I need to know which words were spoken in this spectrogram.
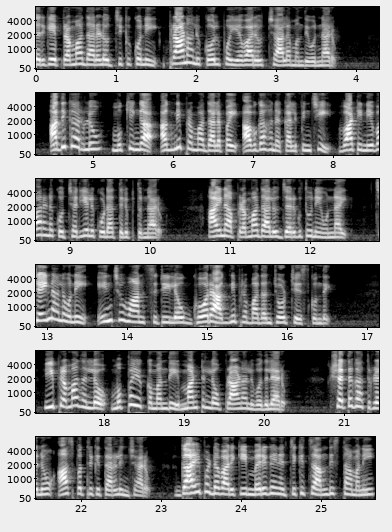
జరిగే ప్రమాదాలలో చిక్కుకొని ప్రాణాలు కోల్పోయేవారు చాలామంది ఉన్నారు. అధికారులు ముఖ్యంగా అగ్ని ప్రమాదాలపై అవగాహన కల్పించి వాటి నివారణకు చర్యలు కూడా తెలుపుతున్నారు. అయినా ప్రమాదాలు జరుగుతూనే ఉన్నాయి. చైనాలోని ఇంచువాన్ సిటీలో ఘోర అగ్ని ప్రమాదం చోటు చేసుకుంది. ఈ ప్రమాదంలో ముప్పై ఒక్క మంది మంటల్లో ప్రాణాలు వదిలారు. క్షతగాత్రులను ఆస్పత్రికి తరలించారు. గాయపడ్డ వారికి మెరుగైన చికిత్స అందిస్తామని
